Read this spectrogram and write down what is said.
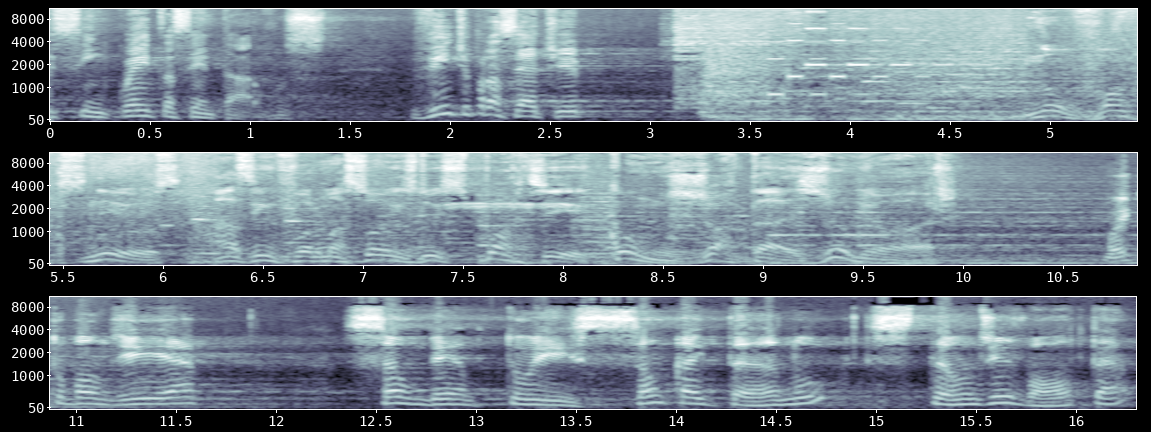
cinquenta centavos. 20 para 7. No Vox News, as informações do esporte com J. Júnior. Muito bom dia. São Bento e São Caetano estão de volta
